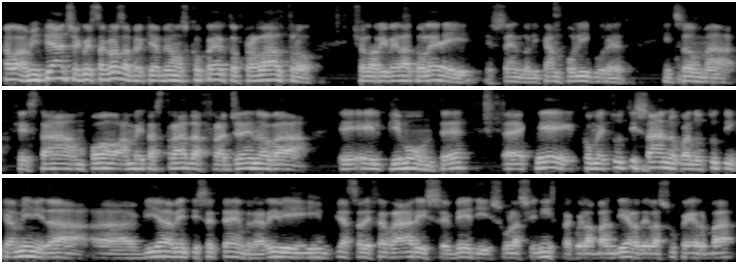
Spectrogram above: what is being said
Allora, mi piace questa cosa perché abbiamo scoperto, fra l'altro, ce l'ha rivelato lei, essendo di Campo Ligure, insomma, che sta un po' a metà strada fra Genova e, e il Piemonte, eh, che come tutti sanno, quando tu ti incammini da uh, via 20 settembre, arrivi in piazza dei Ferrari, se vedi sulla sinistra quella bandiera della Superba,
